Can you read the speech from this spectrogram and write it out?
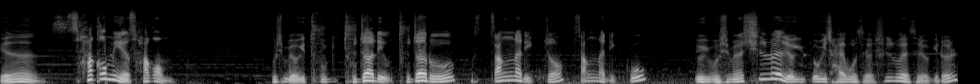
얘는 사검이에요. 사검. 보시면 여기 두, 두 자리 두 자루 쌍날 있죠. 쌍날 있고 여기 보시면 실루엣 여기 여기 잘 보세요. 실루엣을 여기를.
